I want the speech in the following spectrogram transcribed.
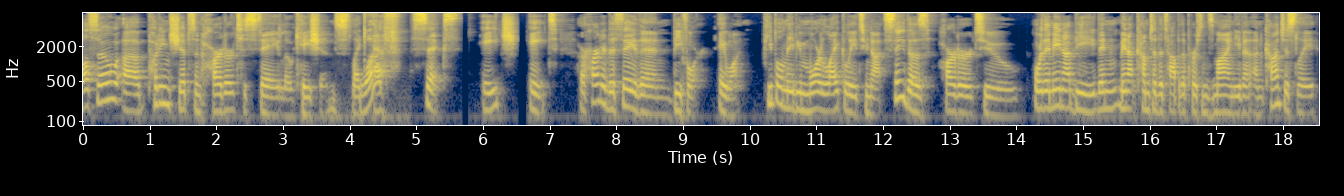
Also, uh, putting ships in harder to say locations like What? F6, H8 are harder to say than B4, A1. People may be more likely to not say those harder to, or they may not be, they may not come to the top of the person's mind even unconsciously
